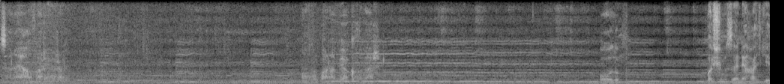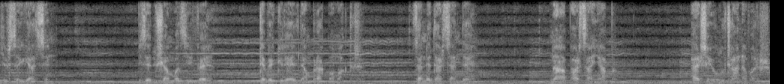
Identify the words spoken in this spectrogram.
Sana yalvarıyorum. Ne olur bana bir akıl ver. Oğlum, başımıza ne hal gelirse gelsin. Bize düşen vazife tevekkülü elden bırakmamaktır. Sen ne dersen de, ne yaparsan yap, her şey olacağına varır.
